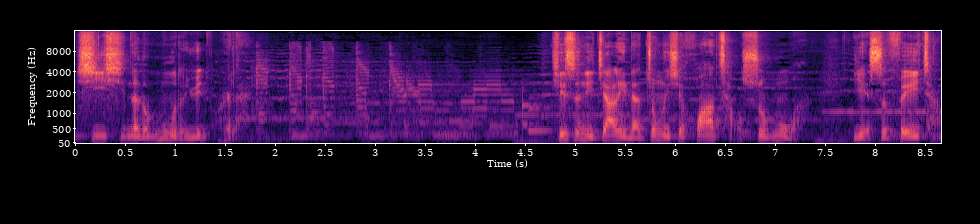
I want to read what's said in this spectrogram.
吸一吸那个木的运回来。其实你家里呢种一些花草树木啊，也是非常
